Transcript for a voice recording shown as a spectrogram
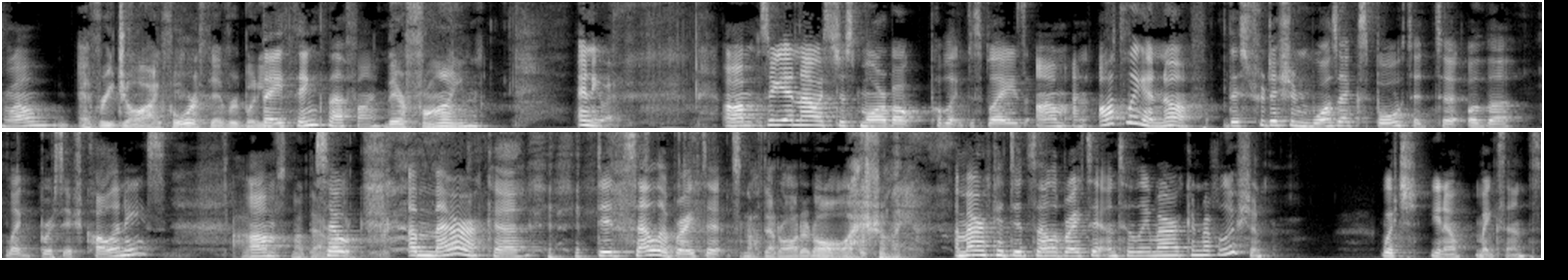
well, Every July 4th, everybody, they think they're fine. they're fine. Anyway, um, so yeah, now it's just more about public displays. Um, and oddly enough, this tradition was exported to other like British colonies. Um, it's not that so odd. America did celebrate it. It's not that odd at all, actually. America did celebrate it until the American Revolution, which you know makes sense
